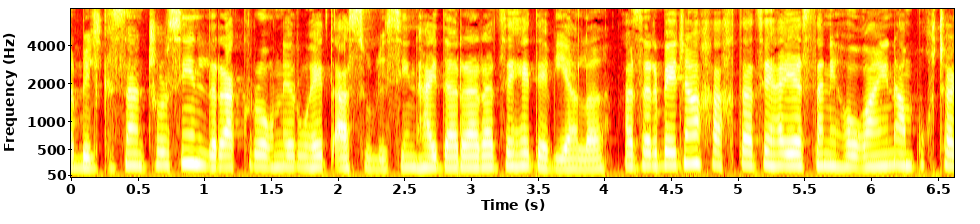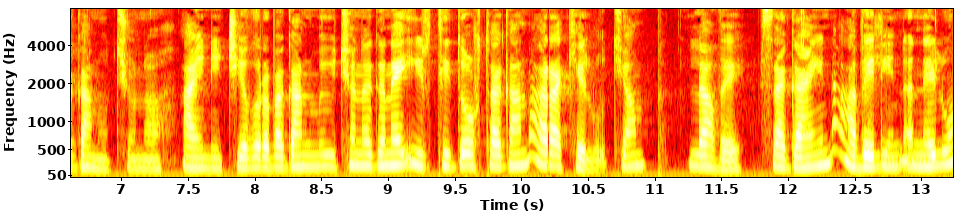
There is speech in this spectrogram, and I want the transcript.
ապրիլ 24-ին լրակրողներու հետ ասուլիսին հայտարարած է հետևյալը. Ադրբեջան խախտած է Հայաստանի հողային ամբողջականությունը, այնինչ Եվրոպական միությունը գնե իր դիտորդական առաքելությամբ լավ է, սակայն ավելին անելու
